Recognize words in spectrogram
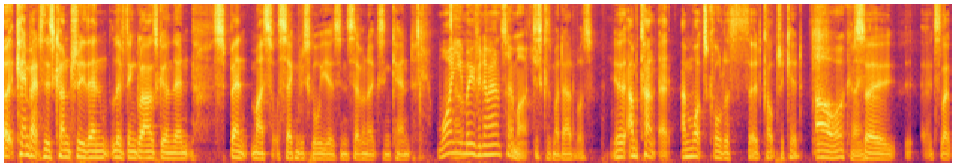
Uh, came back to this country, then lived in Glasgow, and then spent my sort of secondary school years in Sevenoaks in Kent, Why are you moving around so much? just because my dad was. Yeah, I'm kind. Of, I'm what's called a third culture kid. oh, okay. So it's like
